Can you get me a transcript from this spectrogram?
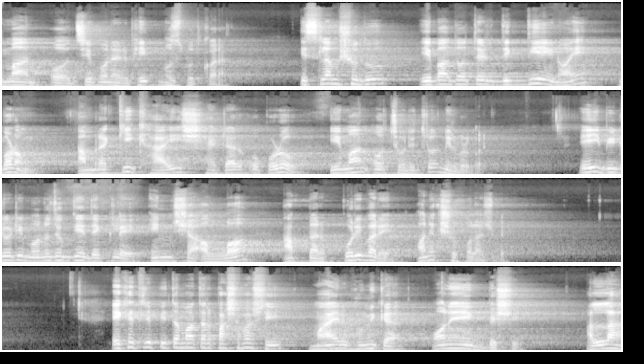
ইমান ও জীবনের ভিত মজবুত করা। ইসলাম শুধু ইবাদতের দিক দিয়েই নয়, বরং আমরা কি খাই সেটার ওপরও ইমান ও চরিত্র নির্ভর করে। এই ভিডিওটি মনোযোগ দিয়ে দেখলে ইনশা আল্লাহ আপনার পরিবারে অনেক সুফল আসবে। এক্ষেত্রে পিতামাতার পাশাপাশি মায়ের ভূমিকা অনেক বেশি। আল্লাহ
